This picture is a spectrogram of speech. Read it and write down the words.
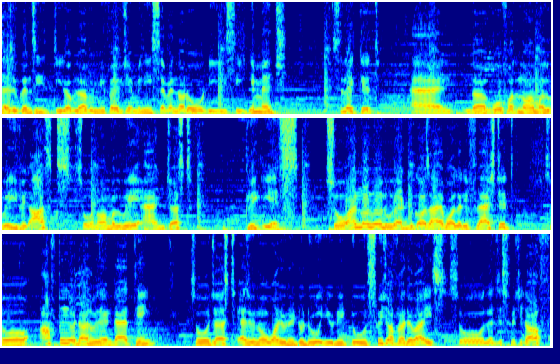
As you can see TWRP5 Gemini 7.0 DEC image. Select it and the go for the normal way if it asks. So normal way and just click yes. So I'm not going to do that because I have already flashed it. So after you're done with the entire thing so just as you know what you need to do you need to switch off your device. So let's just switch it off.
